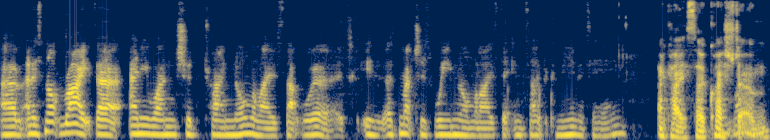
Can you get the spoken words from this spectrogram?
Um, and it's not right that anyone should try and normalize that word as much as we normalized it inside the community. Okay, so question.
